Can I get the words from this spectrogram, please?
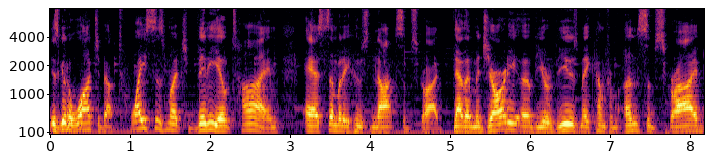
is going to watch about twice as much video time as somebody who's not subscribed. Now the majority of your views may come from unsubscribed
